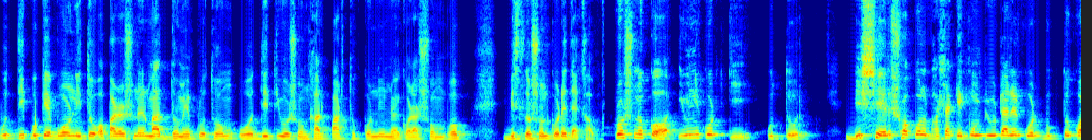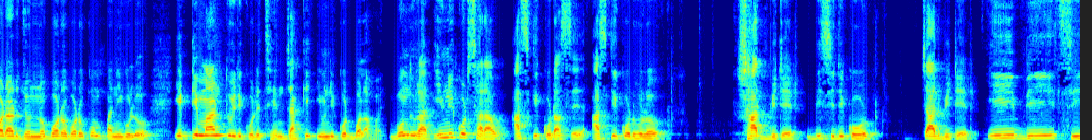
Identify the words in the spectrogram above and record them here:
উদ্দীপকে বর্ণিত অপারেশনের মাধ্যমে প্রথম ও দ্বিতীয় সংখ্যার পার্থক্য নির্ণয় করা সম্ভব। বিশ্লেষণ করে দেখাও। প্রশ্ন ক, ইউনিকোড কি? উত্তর, বিশ্বের সকল ভাষাকে কম্পিউটারের কোডভুক্ত করার জন্য বড় বড় কোম্পানিগুলো একটি মান তৈরি করেছেন, যাকে ইউনিকোড বলা হয়। বন্ধুরা, ইউনিকোড ছাড়াও আস্কি কোড আছে। আস্কি কোড হলো সাত বিটের বিসিডি কোড চার বিটের ই বি সি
